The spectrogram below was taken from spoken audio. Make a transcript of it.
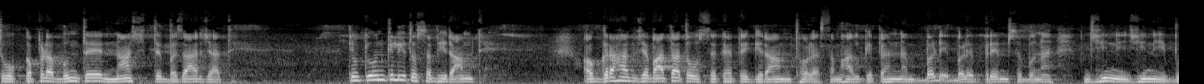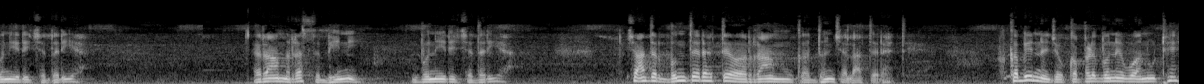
तो वो कपड़ा बुनते, नाचते, बाज़ार जाते। क्योंकि उनके लिए तो सभी राम थे। और ग्राहक जब आता तो उससे कहते कि राम थोड़ा संभाल के पहनना बड़े बड़े प्रेम से बुना है। झीनी झीनी बुनीरी चदरिया। राम रस भीनी, बुनीरी चदरिया। चादर बुनते रहते और राम का धुन चलाते रहते। कबीर ने जो कपड़े बुने वो अनूठे।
